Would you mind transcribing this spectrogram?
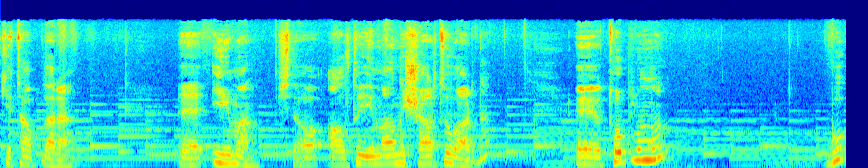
kitaplara, e, iman, işte o altı imanın şartı vardı. E, toplumun bu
